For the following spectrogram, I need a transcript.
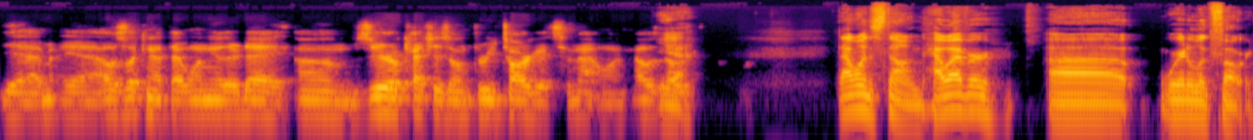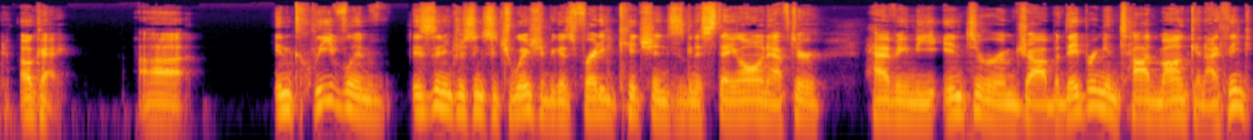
Yeah, yeah. I was looking at that one the other day. Um, zero catches on three targets in that one. That was yeah. That, was... that one stung. However, uh, we're gonna look forward. Okay. Uh, in Cleveland, this is an interesting situation because Freddie Kitchens is going to stay on after having the interim job, but they bring in Todd Monken. I think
